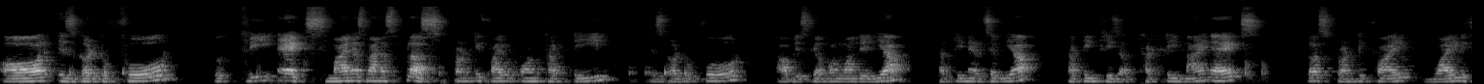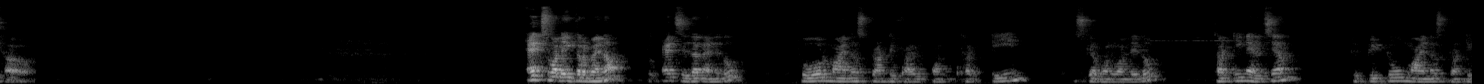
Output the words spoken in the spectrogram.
और इज़ गल टू फोर तो three x minus minus plus twenty five upon thirteen equal to four अब इसके अपन वन ले लिया थर्टीन एलसीएम लिया थर्टीन थ्री जा thirty nine x plus twenty five y हुआ एक्स वाले एक तरफ़ है ना तो एक्स इधर रहने दो four minus twenty five point thirteen इसके अपन वन ले लो thirteen LCM fifty two minus twenty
